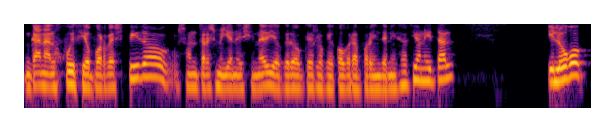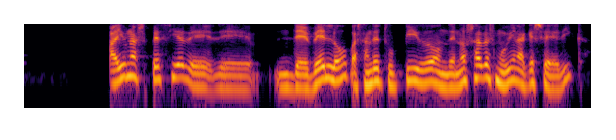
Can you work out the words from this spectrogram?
gana el juicio por despido, son tres millones y medio, creo que es lo que cobra por indemnización y tal. Y luego hay una especie de, de, de velo bastante tupido donde no sabes muy bien a qué se dedica.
